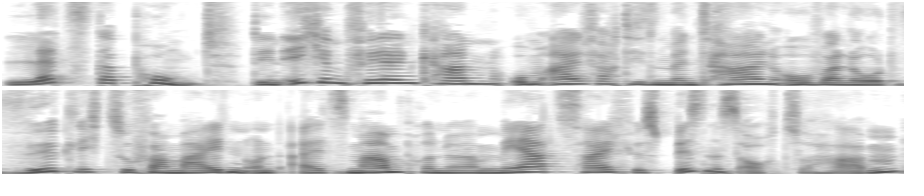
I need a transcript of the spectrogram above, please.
letzter Punkt, den ich empfehlen kann, um einfach diesen mentalen Overload wirklich zu vermeiden und als Mompreneur mehr Zeit fürs Business auch zu haben,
